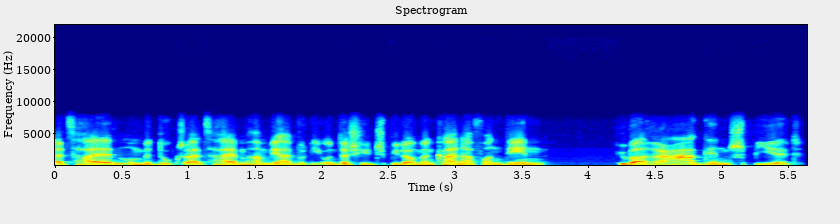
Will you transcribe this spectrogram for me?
als halben und mit Dux als halben haben wir halt wirklich Unterschiedsspieler. Und wenn keiner von denen überragend spielt,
